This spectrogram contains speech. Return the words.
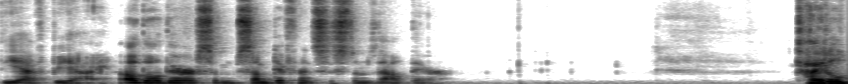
the FBI, although there are some, some different systems out there. Title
